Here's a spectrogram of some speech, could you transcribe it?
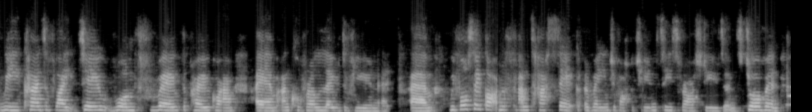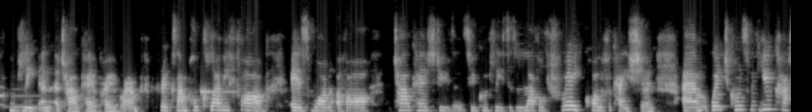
we kind of like do run through the program um, and cover a load of units. Um, we've also got a fantastic range of opportunities for our students during completing a childcare program. For example, Chloe Fogg is one of our childcare students who completed a level three qualification, um, which comes with UCAS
